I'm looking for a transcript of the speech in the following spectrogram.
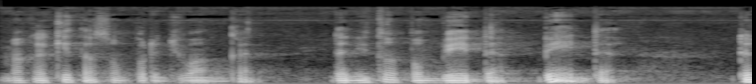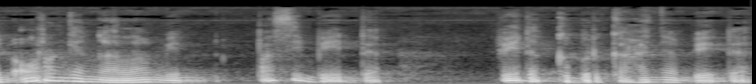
maka kita harus memperjuangkan. Dan itu pembeda, beda. Dan orang yang ngalamin pasti beda. Beda keberkahannya beda.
